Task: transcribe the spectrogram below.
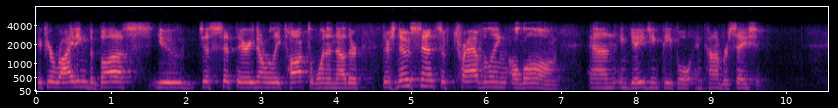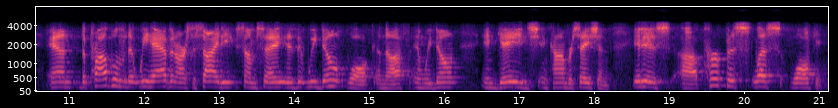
if you're riding the bus, you just sit there, you don't really talk to one another. There's no sense of traveling along and engaging people in conversation. And the problem that we have in our society, some say, is that we don't walk enough and we don't engage in conversation. It is uh, purposeless walking.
